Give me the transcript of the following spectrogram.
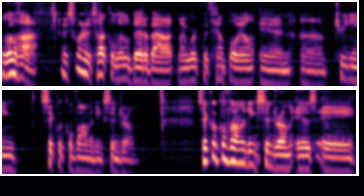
Aloha. I just wanted to talk a little bit about my work with hemp oil in um, treating cyclical vomiting syndrome. Cyclical vomiting syndrome is a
